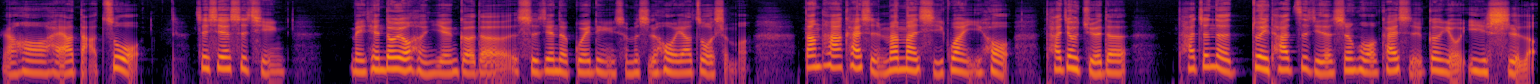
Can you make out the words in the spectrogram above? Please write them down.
然后还要打坐，这些事情每天都有很严格的时间的规定，什么时候要做什么。当他开始慢慢习惯以后，他就觉得他真的对他自己的生活开始更有意识了。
